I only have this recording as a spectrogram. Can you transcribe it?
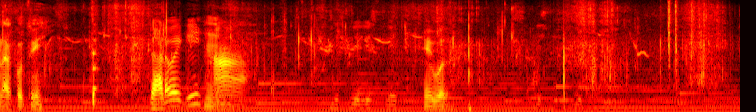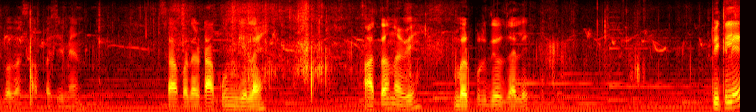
दाखवते झाड आहे की. हा. दिसली दिसली. हे बघ. बघा सापाची मॅन साप आता टाकून गेलाय. आता नव्हे भरपूर दिवस झाले. पिकले?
